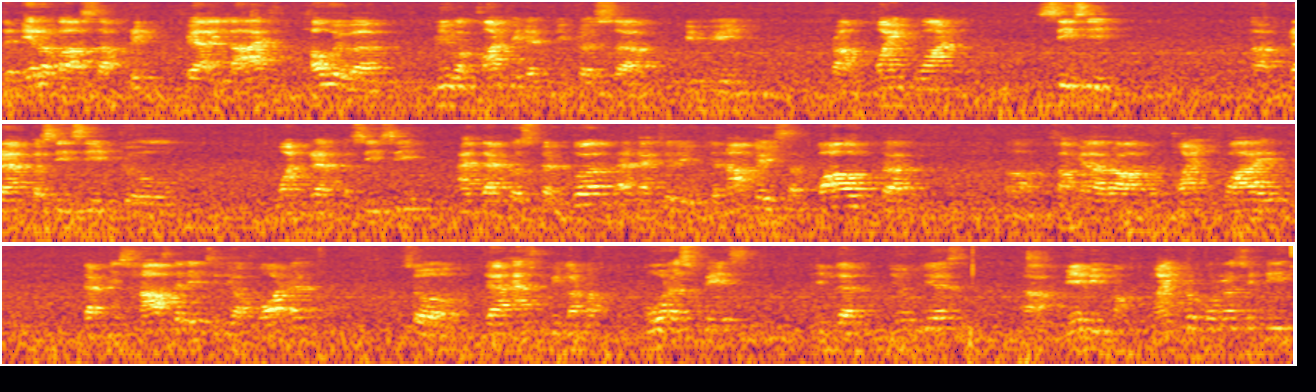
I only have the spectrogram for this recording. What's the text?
the error bars are pretty fairly large. However, we were confident because uh, between from 0.1 cc uh, gram per cc to 1 gram per cc, and that was confirmed. And actually, the number is about uh, uh, somewhere around 0.5 that means half the density of water. So there has to be a lot of porous space in the nucleus, uh, maybe mi- microporosity,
